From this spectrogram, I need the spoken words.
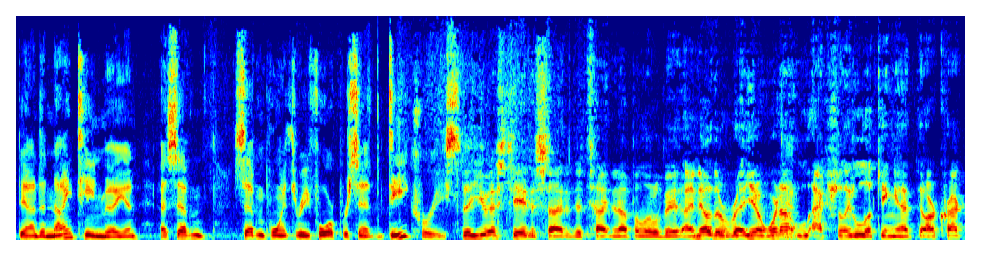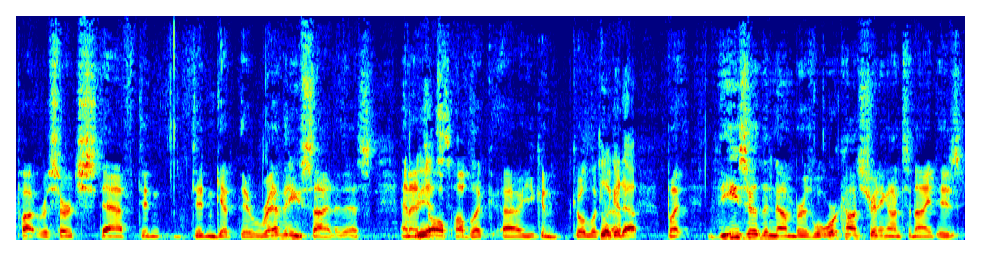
down to 19 million, a seven 7.34 percent decrease. The USTA decided to tighten it up a little bit. I know the re- you know we're not Yeah. actually looking at the, our crackpot research staff didn't didn't get the revenue side of this, and it's Yes. all public. Uh, you can go look Look it it up. But these are the numbers. What we're concentrating on tonight is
